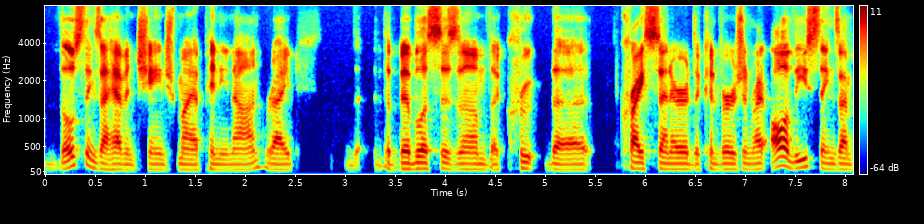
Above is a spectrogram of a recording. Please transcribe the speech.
Those things I haven't changed my opinion on, right? The, the biblicism, the cru- the Christ centered, the conversion, right? All of these things I'm,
